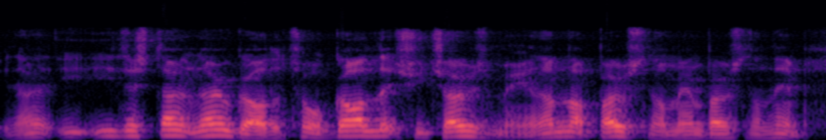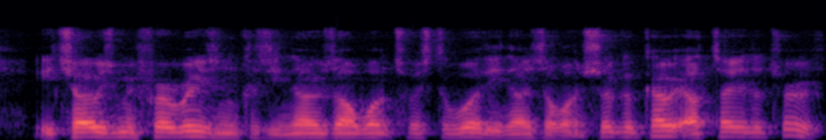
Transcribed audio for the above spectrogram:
You know, you, just don't know God at all. God literally chose me, and I'm not boasting on me. I'm boasting on Him. He chose me for a reason because He knows I won't twist the word. He knows I won't sugarcoat it. I'll tell you the truth.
